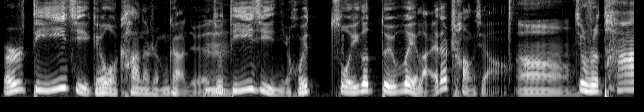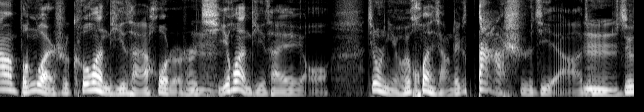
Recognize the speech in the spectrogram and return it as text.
而第一季给我看的什么感觉？嗯。就第一季你会做一个对未来的畅想，啊就是它甭管是科幻题材或者是嗯。奇幻题材也有，就是你会幻想这个大世界啊，就、嗯。就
